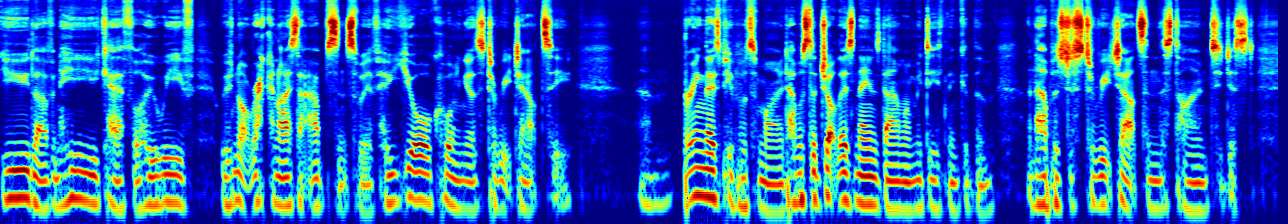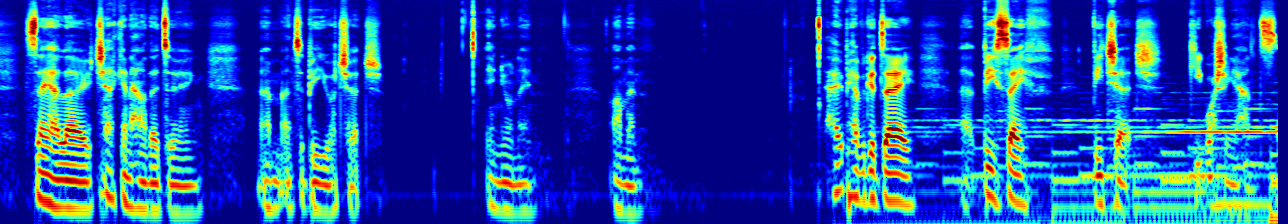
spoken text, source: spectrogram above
you love and who you care for, who we've we've not recognised that absence with, who you're calling us to reach out to. Um, bring those people to mind. Help us to jot those names down when we do think of them, and help us just to reach out them this time to just say hello, check in how they're doing, um, and to be your church. In your name, Amen. I hope you have a good day. Uh, be safe. Be church. Keep washing your hands.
